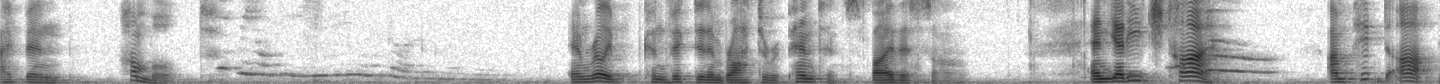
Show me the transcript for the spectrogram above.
I've been humbled and really convicted and brought to repentance by this song. And yet each time I'm picked up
